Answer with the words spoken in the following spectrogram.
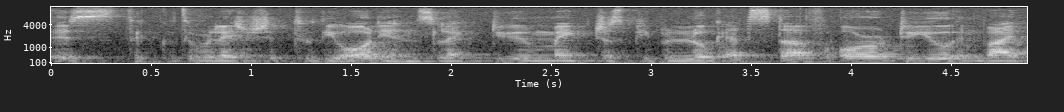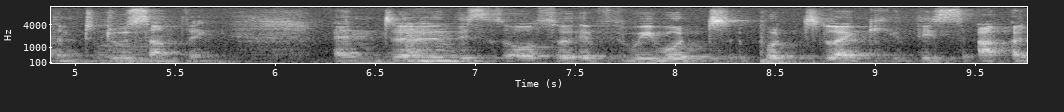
is the, the relationship to the audience. Like, do you make just people look at stuff, or do you invite them to do Mhm. something? And uh, Mhm. this is also if we would put like these uh, uh,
